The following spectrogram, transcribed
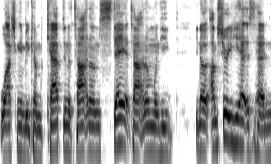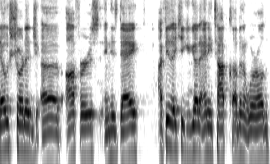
watching him become captain of Tottenham, stay at Tottenham when he, you know, I'm sure he has had no shortage of offers in his day. I feel like he could go to any top club in the world.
